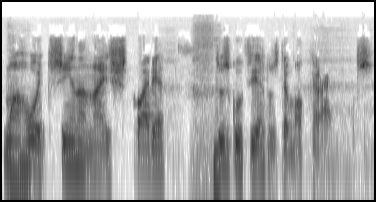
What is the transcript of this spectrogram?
uma uhum. rotina na história dos governos democráticos.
